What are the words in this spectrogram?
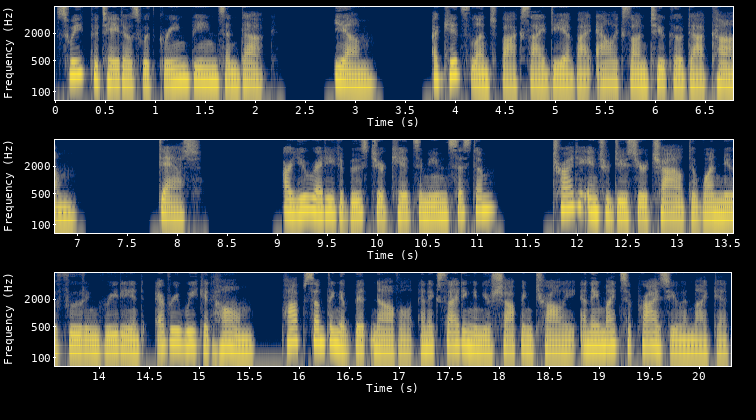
Sweet potatoes with green beans and duck. Yum. A kid's lunchbox idea by Alex on Teuko.com. Dash. Are you ready to boost your kid's immune system? Try to introduce your child to one new food ingredient every week at home, pop something a bit novel and exciting in your shopping trolley, and they might surprise you and like it.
